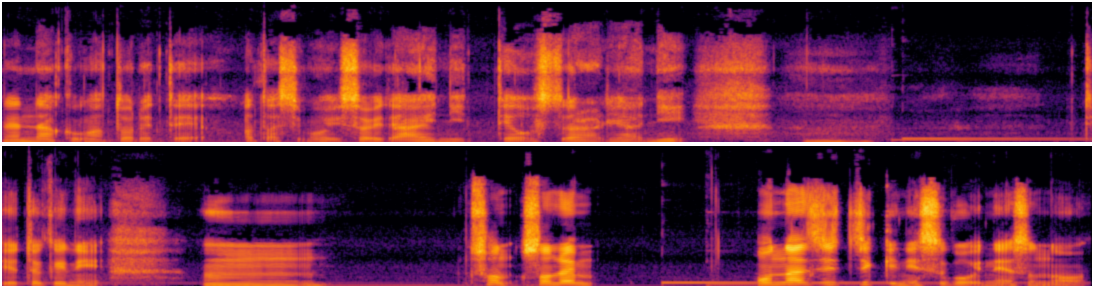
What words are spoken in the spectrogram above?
連絡が取れて私も急いで会いに行ってオーストラリアに、うん、っていう時にうんそそれ同じ時期にすごいねその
